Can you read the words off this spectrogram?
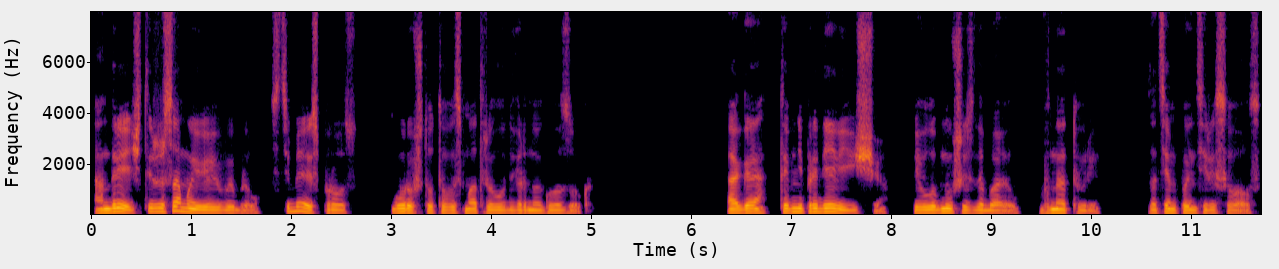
Андреич, ты же сам ее и выбрал. С тебя и спрос. Гуров что-то высматривал в дверной глазок. Ага, ты мне предъяви еще. И, улыбнувшись, добавил. В натуре. Затем поинтересовался.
